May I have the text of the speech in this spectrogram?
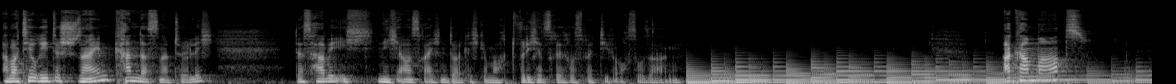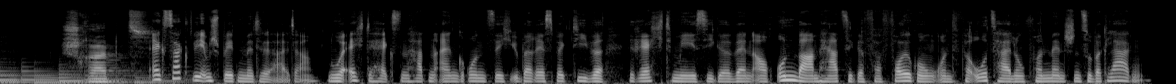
Aber theoretisch sein kann das natürlich. Das habe ich nicht ausreichend deutlich gemacht, würde ich jetzt retrospektiv auch so sagen. Ackermart schreibt. Exakt wie im späten Mittelalter. Nur echte Hexen hatten einen Grund, sich über respektive rechtmäßige, wenn auch unbarmherzige Verfolgung und Verurteilung von Menschen zu beklagen.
